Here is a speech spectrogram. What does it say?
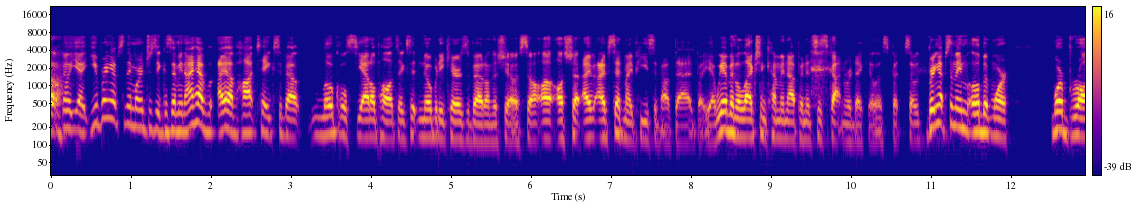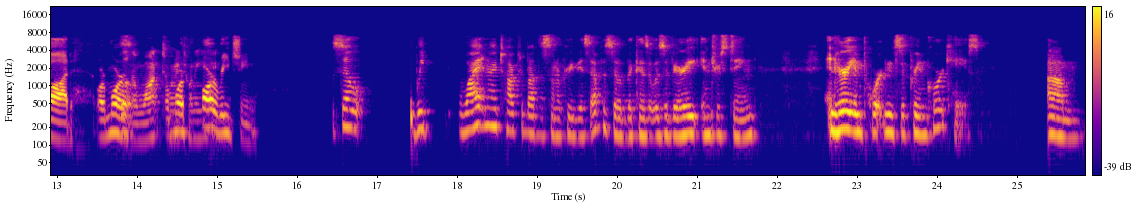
Oh. no, yeah, you bring up something more interesting because I mean, I have I have hot takes about local Seattle politics that nobody cares about on the show. So I'll, I'll shut. I, I've said my piece about that, but yeah, we have an election coming up, and it's just gotten ridiculous. But so bring up something a little bit more more broad or more So want or more far-reaching. So we Wyatt and I talked about this on a previous episode because it was a very interesting and very important Supreme Court case. Um,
